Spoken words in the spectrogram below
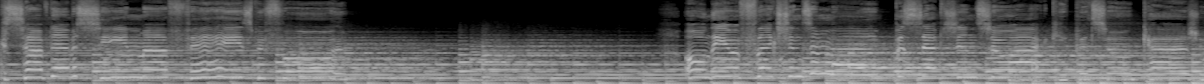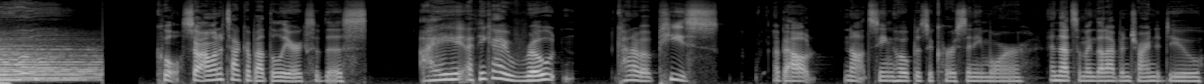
Cause I've never seen my face before. Cool. So I want to talk about the lyrics of this. I I think I wrote kind of a piece about not seeing hope as a curse anymore and that's something that I've been trying to do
